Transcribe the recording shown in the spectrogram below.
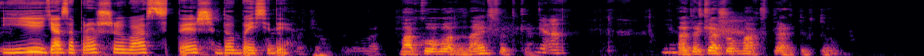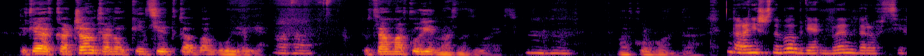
і я запрошую вас теж до бесіди. Макогон, знаєте, що таке? А таке, що мак втерти в тому. Таке як качалка, але в кінці така бамбуля є. Ага. То це макогін у нас називається. Угу. Макогон, так. Да. Да, раніше ж не було блендерів всіх.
